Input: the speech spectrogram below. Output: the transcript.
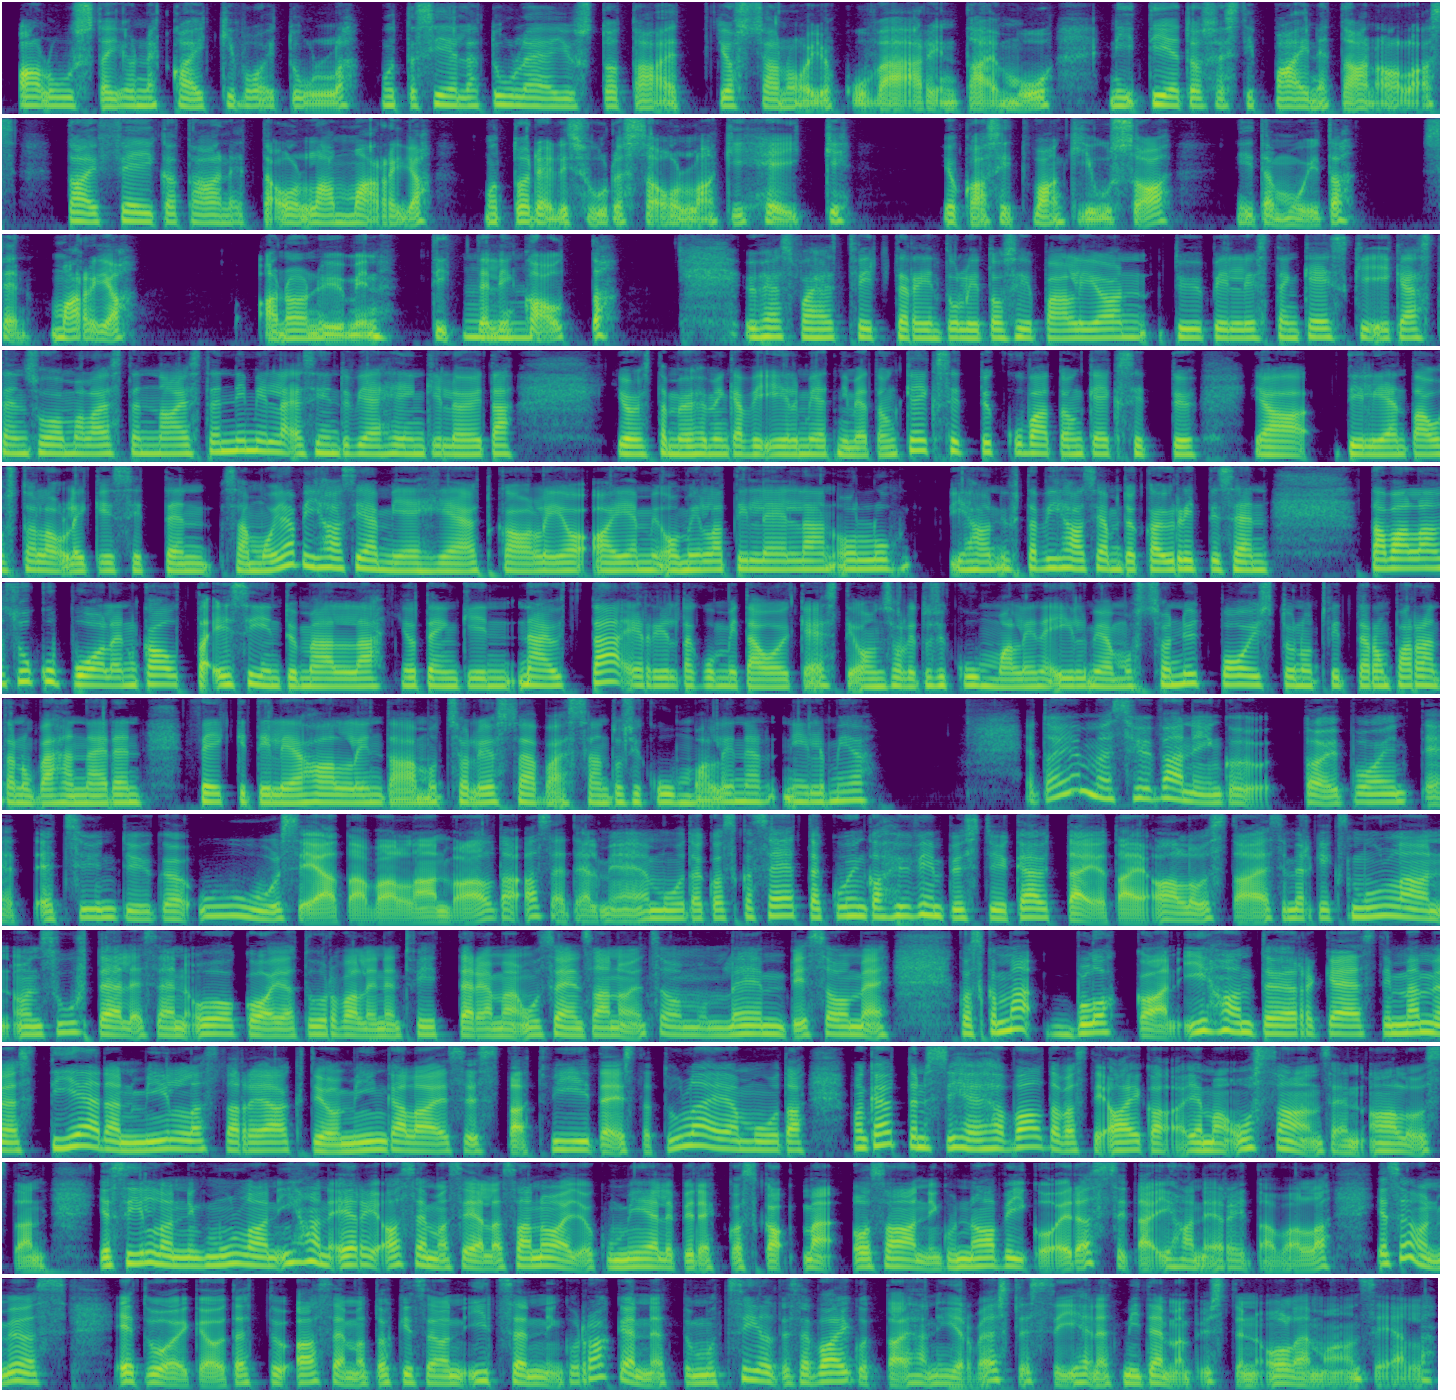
alusta, jonne kaikki voi tulla, mutta siellä tulee just tota, että jos sanoo joku väärin tai muu, niin tietoisesti painetaan alas. Tai feikataan, että ollaan Marja, mutta todellisuudessa ollaankin Heikki, joka sitten vaan kiusaa niitä muita sen Marja anonyymin tittelin mm-hmm. kautta – Yhdessä vaiheessa Twitteriin tuli tosi paljon tyypillisten keski-ikäisten suomalaisten naisten nimillä esiintyviä henkilöitä, joista myöhemmin kävi ilmi, että nimet on keksitty, kuvat on keksitty ja tilien taustalla olikin sitten samoja vihaisia miehiä, jotka oli jo aiemmin omilla tileillään ollut ihan yhtä vihaisia, mutta jotka yritti sen tavallaan sukupuolen kautta esiintymällä jotenkin näyttää eriltä kuin mitä oikeasti on. Se oli tosi kummallinen ilmiö. Musta se on nyt poistunut. Twitter on parantanut vähän näiden feikkitilien hallintaa, mutta se oli jossain vaiheessa tosi kummallinen ilmiö. Ja toi on myös hyvä niin kuin toi pointti, että, että syntyykö uusia tavallaan valta-asetelmia ja muuta, koska se, että kuinka hyvin pystyy käyttämään jotain alustaa. Esimerkiksi mulla on, on suhteellisen ok ja turvallinen Twitter ja mä usein sanon, että se on mun lempisome, koska mä blokkaan ihan törkeästi. Mä myös tiedän, millaista reaktio minkälaisista twiiteistä tulee ja muuta. Mä oon käyttänyt siihen ihan valtavasti aikaa ja mä osaan sen alustan. Ja silloin niin mulla on ihan eri asema siellä sanoa joku mielipide, koska mä osaan niin navigoida sitä ihan eri tavalla. Ja se on myös etuoikeutettu asema. Toki se on itse niin kuin rakennettu, mutta silti se vaikuttaa ihan hirveästi siihen, että miten mä pystyn olemaan siellä.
